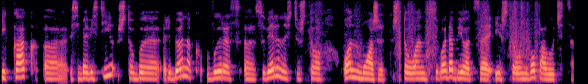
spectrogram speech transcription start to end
и как э, себя вести, чтобы ребенок вырос э, с уверенностью, что он может, что он всего добьется и что у него получится?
